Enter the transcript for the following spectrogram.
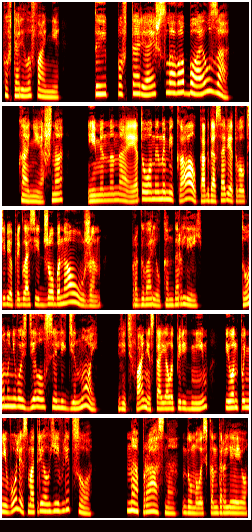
повторила Фанни. «Ты повторяешь слова Байлза?» «Конечно. Именно на это он и намекал, когда советовал тебе пригласить Джоба на ужин», — проговорил Кандерлей. Тон у него сделался ледяной, ведь Фанни стояла перед ним, и он поневоле смотрел ей в лицо. «Напрасно», — думалось Кандерлею,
